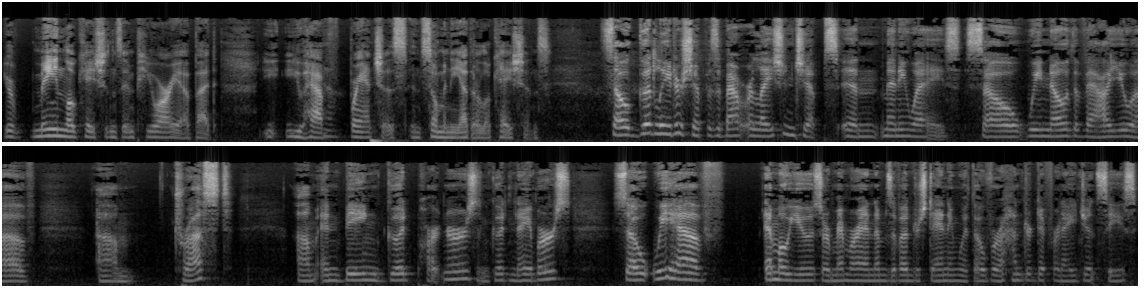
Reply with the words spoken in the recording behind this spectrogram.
your main locations in Peoria, but you have yeah. branches in so many other locations. So, good leadership is about relationships in many ways. So, we know the value of um, trust um, and being good partners and good neighbors. So we have MOUs or memorandums of understanding with over 100 different agencies,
